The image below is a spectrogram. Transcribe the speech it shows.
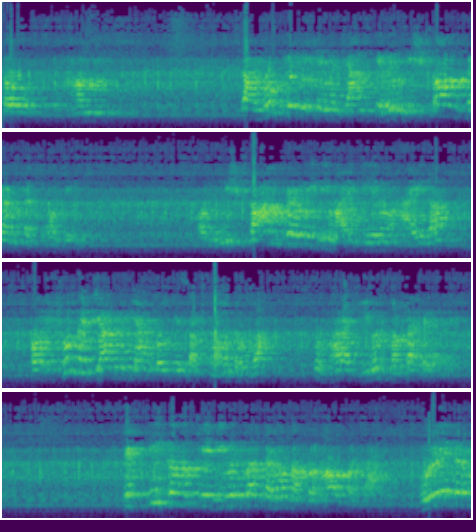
तो हम कर्मों के विषय में जानते हुए निष्काम कर्म तक पहुँचेंगे। और निष्काम कर्म भी हमारे जीवन में आएगा और शुद्ध ज्ञान विज्ञान को उसके साथ संबंध होगा तो हमारा जीवन बनता चला जाएगा। व्यक्ति के जीवन पर कर्मों का प्रभाव पड़ता है। बुरे कर्म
